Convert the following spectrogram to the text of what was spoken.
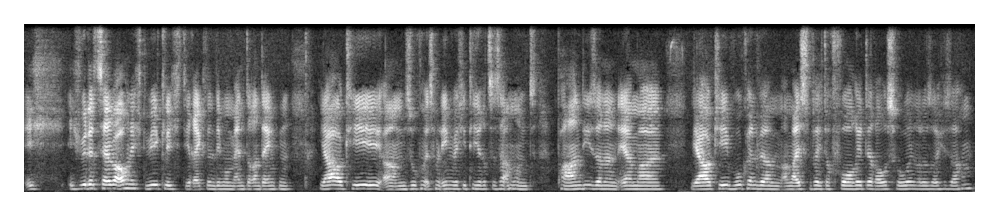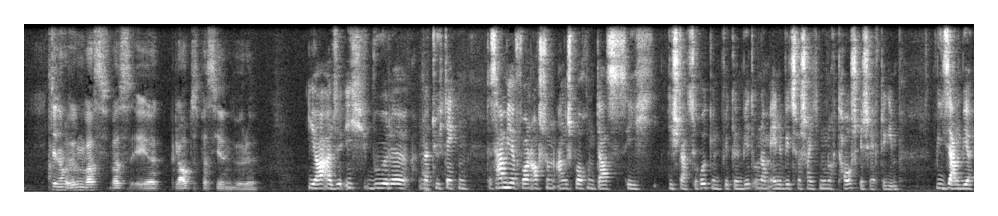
ich, ich würde jetzt selber auch nicht wirklich direkt in dem Moment daran denken, ja, okay, ähm, suchen wir jetzt mal irgendwelche Tiere zusammen und paaren die, sondern eher mal, ja, okay, wo können wir am, am meisten vielleicht auch Vorräte rausholen oder solche Sachen. Habt ihr noch irgendwas, was ihr glaubt, es passieren würde? Ja, also ich würde natürlich denken, das haben wir vorhin auch schon angesprochen, dass sich die Stadt zurückentwickeln wird und am Ende wird es wahrscheinlich nur noch Tauschgeschäfte geben. Wie sagen wir,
